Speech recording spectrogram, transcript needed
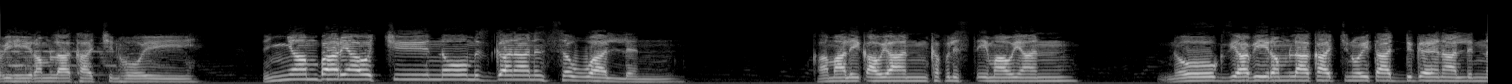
እግዚአብሔር አምላካችን ሆይ እኛም ባሪያዎች እነሆ ምስጋናን እንሰዋለን። ከአማሌቃውያን ከፍልስጤማውያን ኖ እግዚአብሔር አምላካችን ሆይ ታድገህናልና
